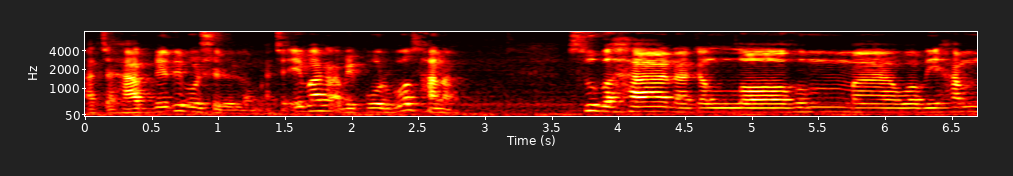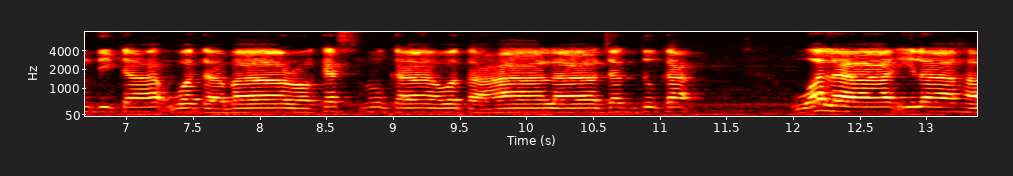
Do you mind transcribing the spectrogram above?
আচ্ছা হাত বেঁধে বসে রইলাম। আচ্ছা এবার আমি পড়ব সানা। ওয়া তাবারাকা ইসমুকা ওয়া তাআলা জাদ্দুকা। ওয়া লা ইলাহা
